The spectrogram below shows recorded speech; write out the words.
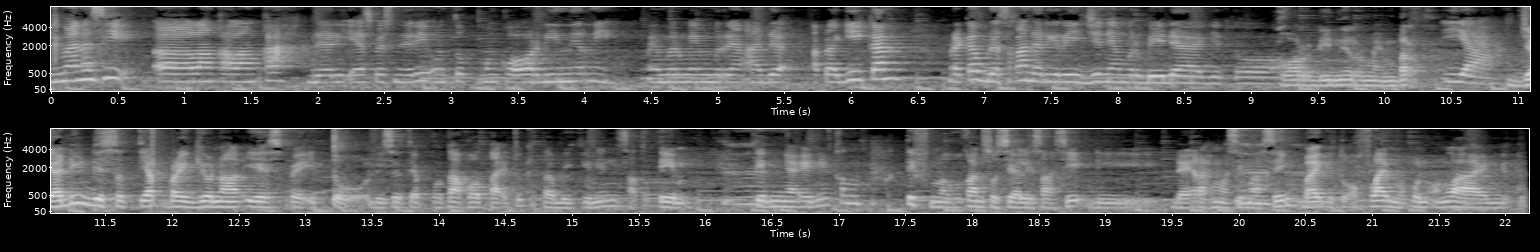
Gimana sih eh, langkah-langkah dari ISP sendiri untuk mengkoordinir nih member-member yang ada? Apalagi kan mereka berdasarkan dari region yang berbeda gitu. koordinir member Iya. Jadi di setiap regional ISP itu, di setiap kota-kota itu kita bikinin satu tim. Timnya ini kan aktif melakukan sosialisasi di daerah masing-masing, baik itu offline maupun online gitu.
